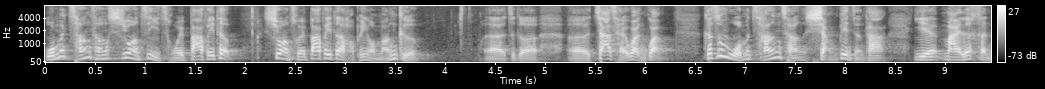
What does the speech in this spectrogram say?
我们常常希望自己成为巴菲特，希望成为巴菲特好朋友芒格。呃，这个呃，家财万贯，可是我们常常想变成他，也买了很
